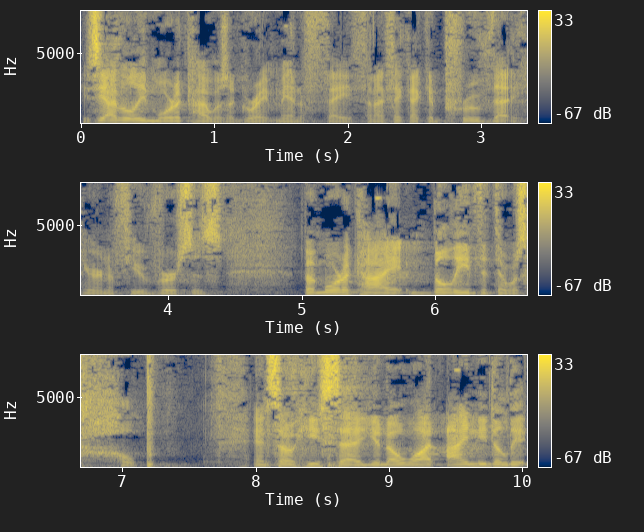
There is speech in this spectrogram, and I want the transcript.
You see, I believe Mordecai was a great man of faith, and I think I could prove that here in a few verses. But Mordecai believed that there was hope. And so he said, you know what? I need to let,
